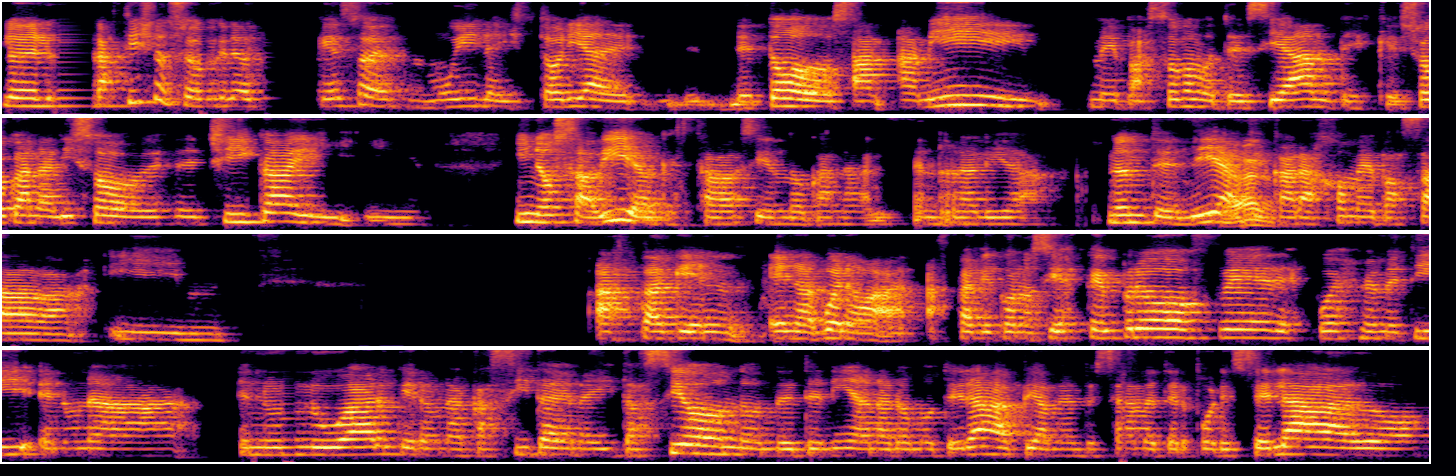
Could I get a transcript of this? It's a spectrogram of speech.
lo, del castillo yo creo que eso es muy la historia de, todos. A, mí me pasó, como te decía antes, que yo canalizo desde chica y, no sabía que estaba haciendo canal, en realidad. No entendía qué carajo me pasaba. Y hasta que, bueno, hasta que conocí a este profe, después me metí en una en un lugar que era una casita de meditación donde tenían aromoterapia, me empecé a meter por ese lado,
